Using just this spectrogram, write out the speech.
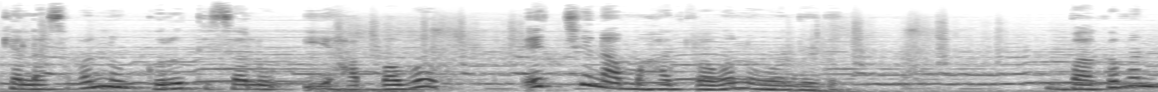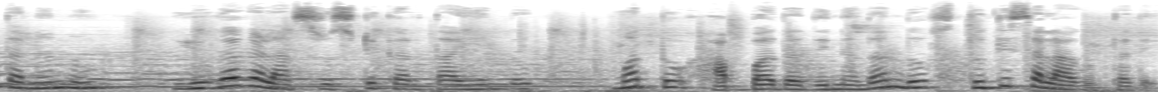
ಕೆಲಸವನ್ನು ಗುರುತಿಸಲು ಈ ಹಬ್ಬವು ಹೆಚ್ಚಿನ ಮಹತ್ವವನ್ನು ಹೊಂದಿದೆ. ಭಗವಂತನನ್ನು ಯುಗಗಳ ಸೃಷ್ಟಿಕರ್ತ ಎಂದು ಮತ್ತು ಹಬ್ಬದ ದಿನದಂದು ಸ್ತುತಿಸಲಾಗುತ್ತದೆ.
